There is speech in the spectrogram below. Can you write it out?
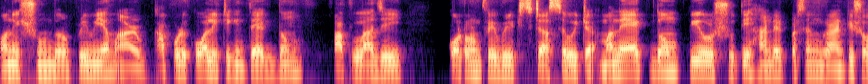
অনেক সুন্দর প্রিমিয়াম আর কাপড়ের কোয়ালিটি কিন্তু একদম পাতলা যেই কটন ফেব্রিক্সটা আছে, ওইটা। মানে একদম পিওর সুতি হান্ড্রেড পার্সেন্ট গ্যারান্টি সহ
